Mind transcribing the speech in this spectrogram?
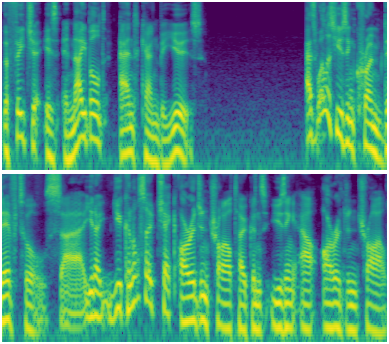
the feature is enabled and can be used. As well as using Chrome DevTools, uh, you know, you can also check Origin trial tokens using our Origin trial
